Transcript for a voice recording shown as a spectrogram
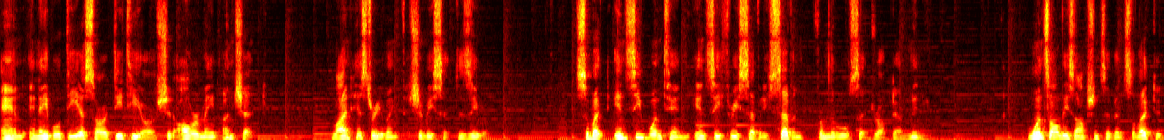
and enable DSR DTR should all remain unchecked. Line history length should be set to 0. Select NC110 NC377 from the rule set drop-down menu. Once all these options have been selected,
